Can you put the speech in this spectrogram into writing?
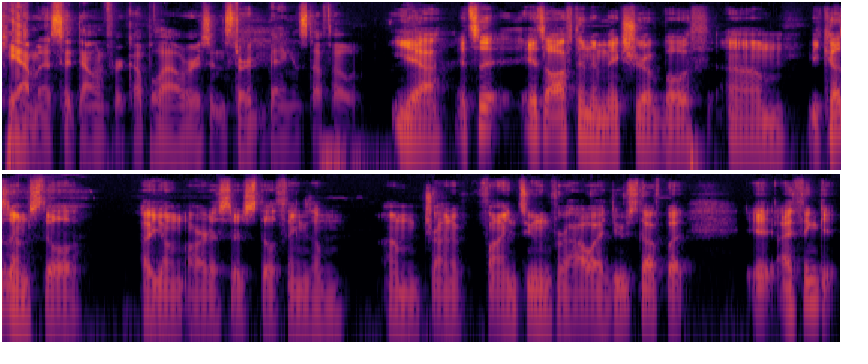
Okay, I'm gonna sit down for a couple hours and start banging stuff out. Yeah, it's a it's often a mixture of both. Um, because I'm still a young artist, there's still things I'm I'm trying to fine tune for how I do stuff. But it, I think it,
